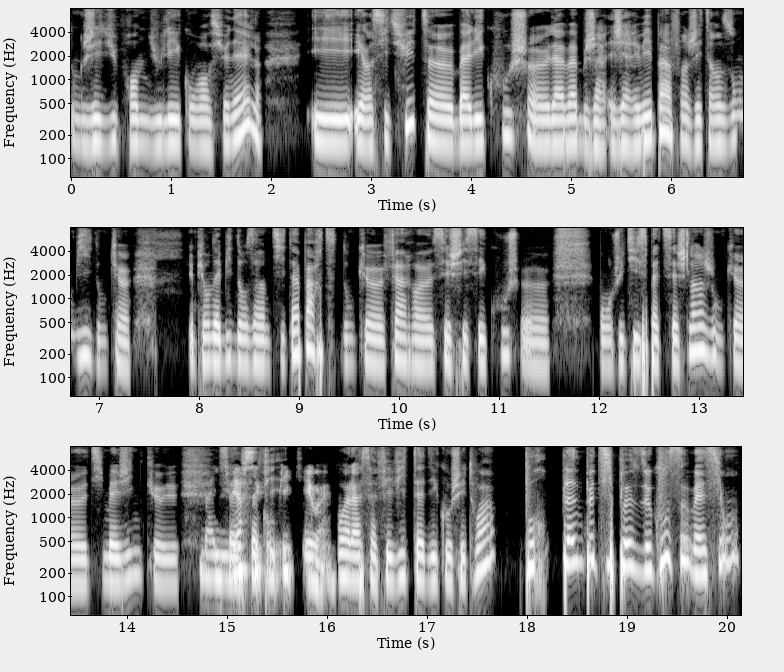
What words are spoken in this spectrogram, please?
Donc, j'ai dû prendre du lait conventionnel et, et ainsi de suite. Euh, bah, les couches euh, lavables, j'y arrivais pas. Enfin, j'étais un zombie. Donc, euh, et puis on habite dans un petit appart, donc faire sécher ses couches. bon, j'utilise pas de sèche-linge, donc t'imagines que bah, l'hiver c'est compliqué, ouais. Voilà, ça fait vite ta déco chez toi pour plein de petits postes de consommation,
